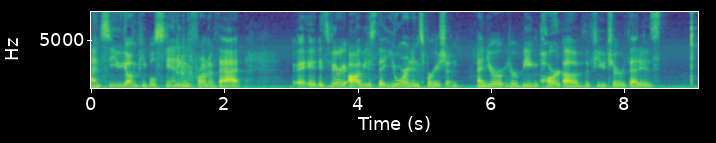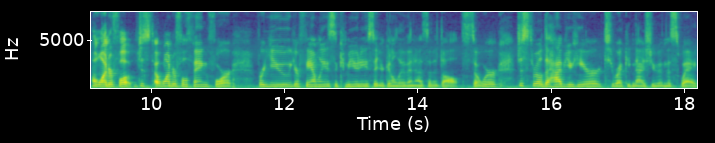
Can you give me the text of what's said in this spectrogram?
and see young people standing in front of that, it, it's very obvious that you're an inspiration and you're you're being part of the future that is a wonderful just a wonderful thing for for you, your families, the communities that you're going to live in as an adult. So we're just thrilled to have you here to recognize you in this way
